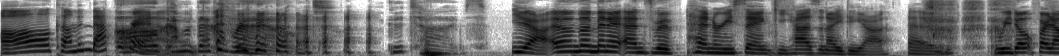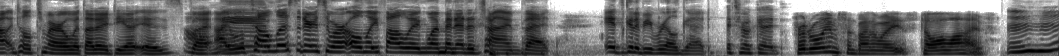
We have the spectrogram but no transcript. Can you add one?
All coming back around. Oh, coming back around. Good times. Yeah, and the minute ends with Henry saying he has an idea. And we don't find out until tomorrow what that idea is. But I will tell listeners who are only following one minute at a time that it's going to be real good. It's real good. Fred Williamson, by the way, is still alive. Mm-hmm.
